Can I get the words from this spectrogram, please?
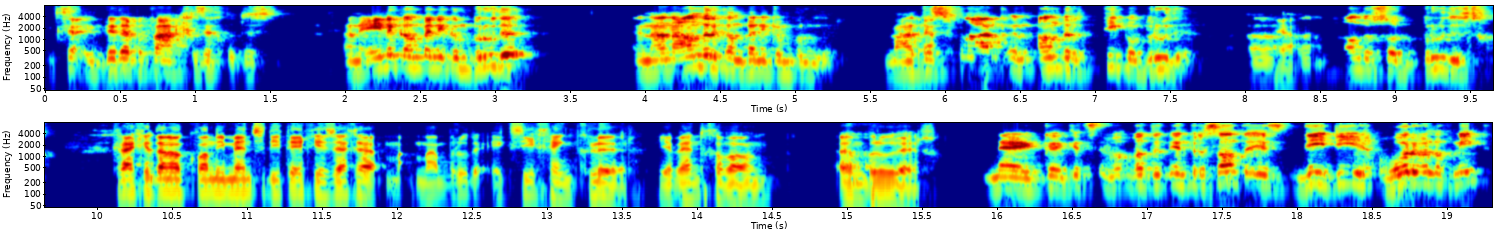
ik, dit heb ik vaak gezegd. Dus aan de ene kant ben ik een broeder. En aan de andere kant ben ik een broeder. Maar het is vaak een ander type broeder. Uh, ja. Een ander soort broederschap. Krijg je dan ook van die mensen die tegen je zeggen: Maar, maar broeder, ik zie geen kleur. Je bent gewoon een broeder. Nee, kijk, het, wat het interessante is, die, die horen we nog niet.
